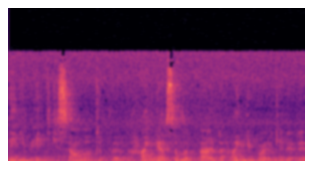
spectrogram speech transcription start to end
ne gibi etki sağladıklarını, hangi hastalıklarda hangi bölgeleri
